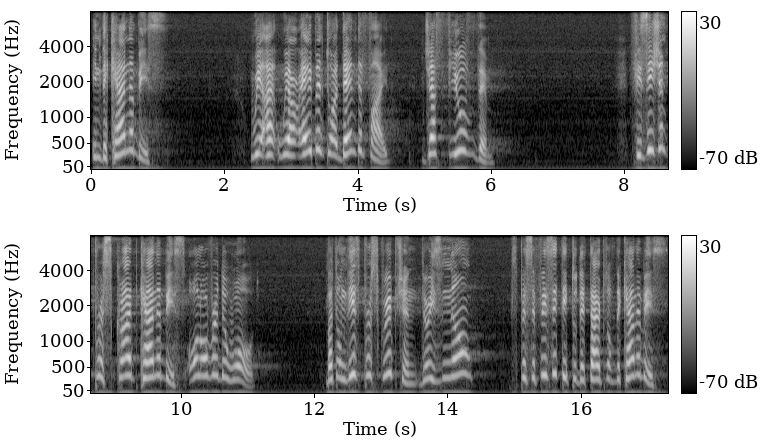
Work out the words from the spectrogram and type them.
in the cannabis, we are, we are able to identify just few of them. Physicians prescribe cannabis all over the world. But on this prescription, there is no specificity to the types of the cannabis,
